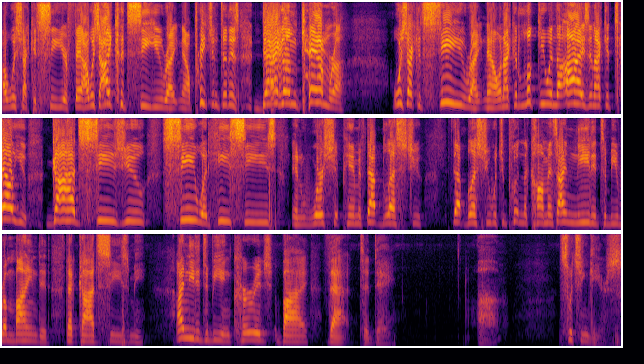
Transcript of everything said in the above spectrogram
I wish I could see your face. I wish I could see you right now preaching to this daggum camera. Wish I could see you right now and I could look you in the eyes and I could tell you God sees you. See what He sees and worship Him. If that blessed you, if that blessed you, what you put in the comments, I needed to be reminded that God sees me. I needed to be encouraged by that today. Uh, switching gears,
